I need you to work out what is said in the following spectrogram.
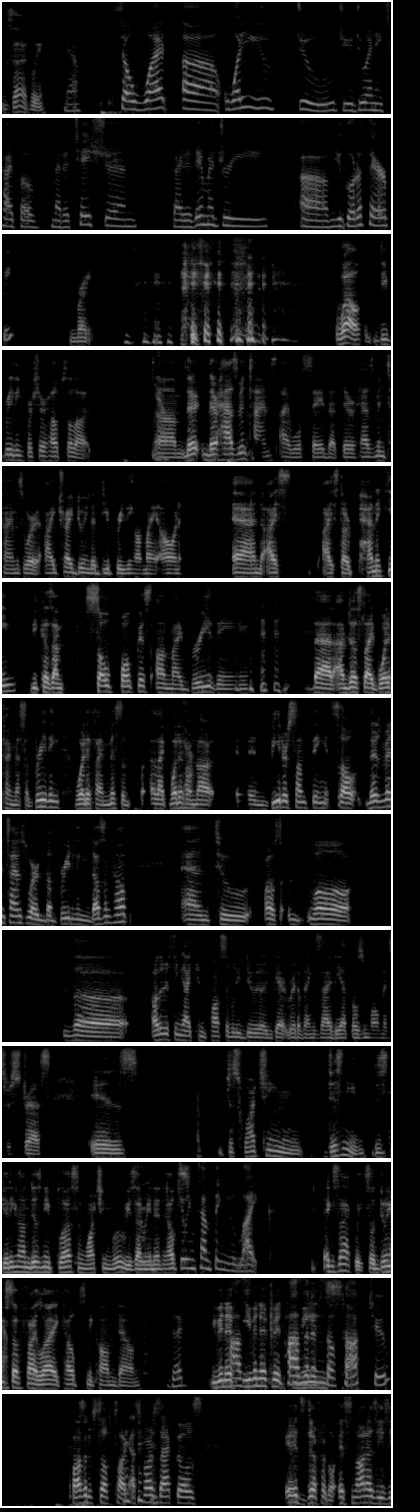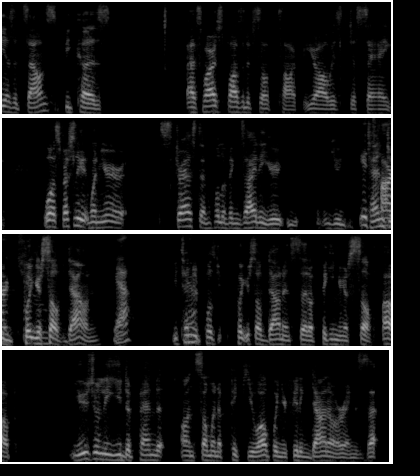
Exactly. Yeah. So what uh, what do you do? Do you do any type of meditation, guided imagery? Um, you go to therapy? Right. well, deep breathing for sure helps a lot. Yeah. Um, there there has been times I will say that there has been times where I tried doing the deep breathing on my own, and I, I start panicking because I'm so focused on my breathing that I'm just like, what if I mess up breathing? What if I miss a like? What if Yeah. I'm not in beat or something? So there's been times where the breathing doesn't help, and to also well, the other thing I can possibly do to get rid of anxiety at those moments or stress is just watching Disney, just getting on Disney Plus and watching movies. I mean, it helps Doing something you like. exactly. So doing Yeah. stuff I like helps me calm down. Good. Even if even if it Positive self talk too. positive self-talk as far as that goes it's difficult it's not as easy as it sounds because as far as positive self-talk you're always just saying well especially when you're stressed and full of anxiety you're you, you tend to hard put yourself down Yeah. You tend Yeah. to put, put yourself down instead of picking yourself up. Usually you depend on someone to pick you up when you're feeling down or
